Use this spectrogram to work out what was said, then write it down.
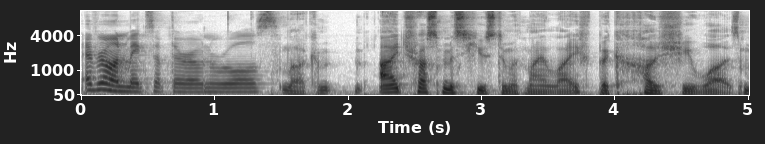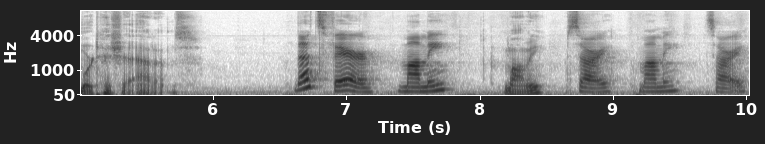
Everyone makes up their own rules. Look, I trust Miss Huston with my life because she was Morticia Addams. That's fair, mommy. Mommy? Sorry, mommy. Sorry.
